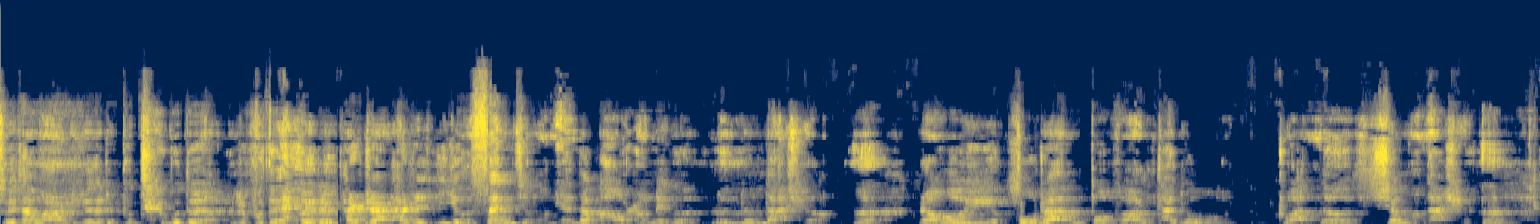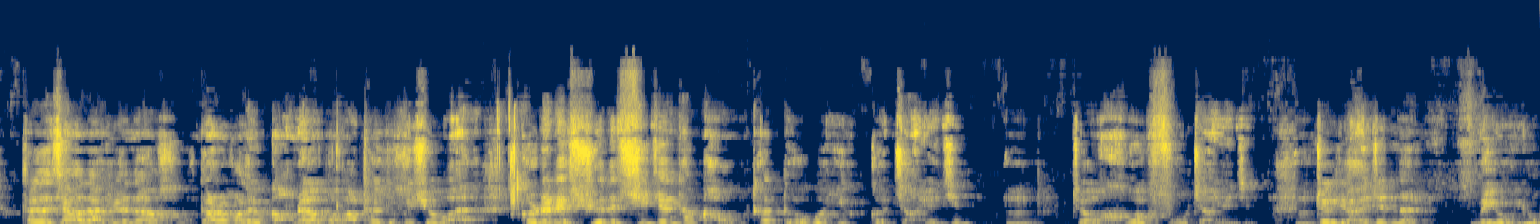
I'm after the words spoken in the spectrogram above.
所以他马上就觉得这不这不对了。这不 对，他是这样，他是一九三九年他考上那个伦敦大学了，嗯。然后欧战爆发了，他就转到香港大学。嗯他在香港大学呢，当然后来有港战要爆发，他就没学完。可是他这学的期间，他考他得过一个奖学金，嗯叫和服奖学金嗯。这个奖学金呢没有用，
